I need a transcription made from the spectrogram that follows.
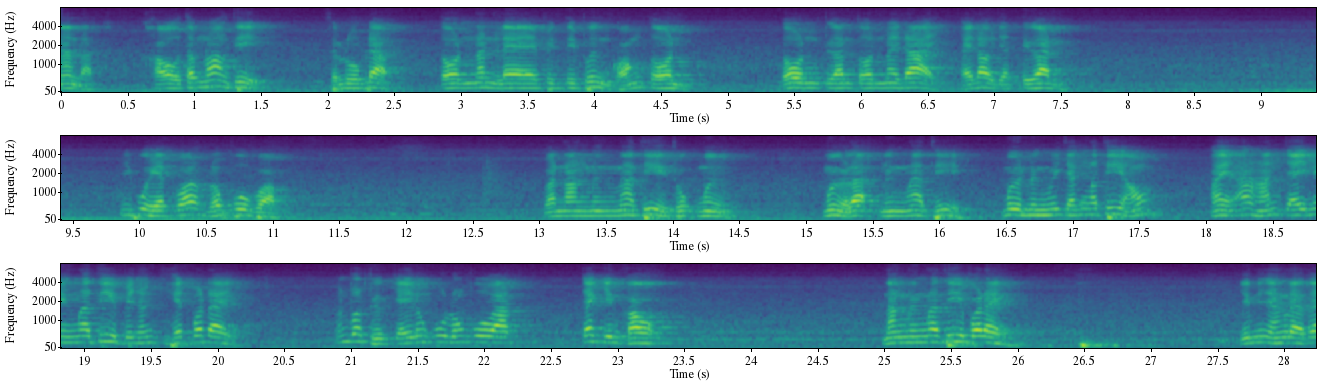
นั่นแหละเขาทำนองที่สรุปแล้วตนนั่นแลเป็นที่พึ่งของตน ตนเตือนตนไม่ได้ใครเล่าจะเตือน นี่ผู้เหตุว่าหลวงปู่บอก วันนังหนึ่งหน้าที่ทุกมือมือละหนึ่งหน้าที่ มือหนึ่งไม่จังนาทีเอาให้อาหารใจหนึ่งนาทีเป็นอย่างเห็ดว่าได้ มันว่าถือใจหลวงปู่หลวงปู่ว่าจะกินเขานั่งหนึ่งนาทีพอได้กินอย่างแล้วแต่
